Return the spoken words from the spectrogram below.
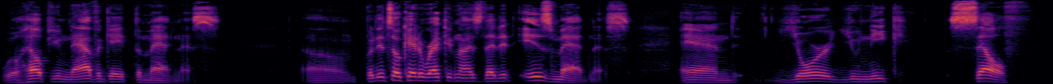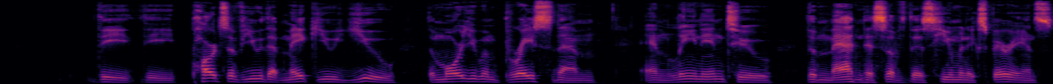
will help you navigate the madness. Um, but it's okay to recognize that it is madness and your unique self, the, the parts of you that make you you, the more you embrace them and lean into the madness of this human experience,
